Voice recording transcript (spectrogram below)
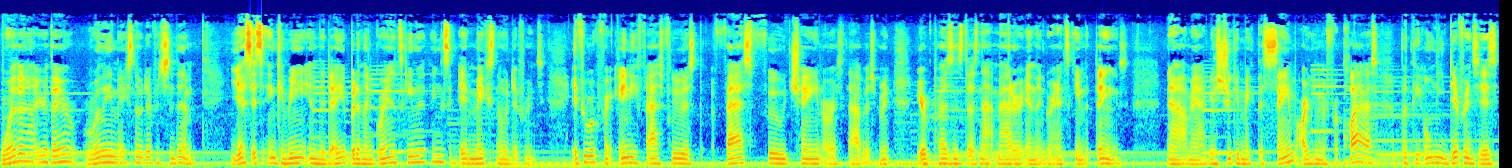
whether or not you're there really makes no difference to them. Yes, it's inconvenient in the day, but in the grand scheme of things, it makes no difference. If you work for any fast food fast food chain or establishment, your presence does not matter in the grand scheme of things. Now, I mean, I guess you could make the same argument for class, but the only difference is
